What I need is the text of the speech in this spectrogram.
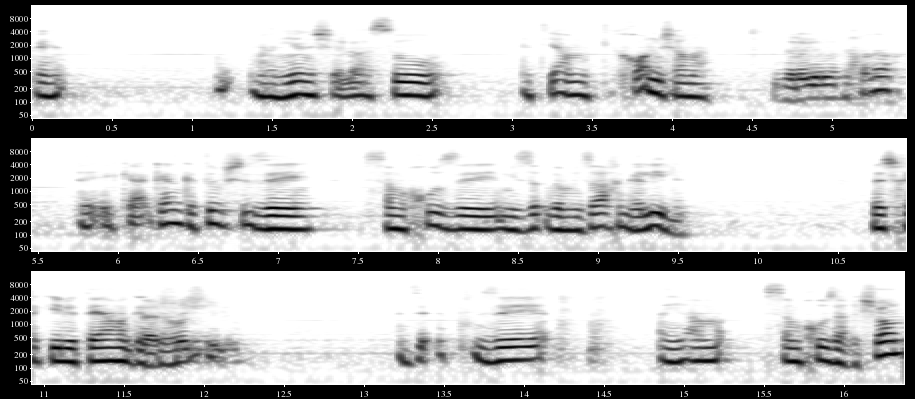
כן. מעניין שלא עשו את ים תיכון שם. זה לא ים תיכון? אה, כן, כן, כתוב שזה, סמכו זה במזרח הגליל. יש לך כאילו את הים הגדול. זה השלישי. זה, זה הים, סמכו זה הראשון,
